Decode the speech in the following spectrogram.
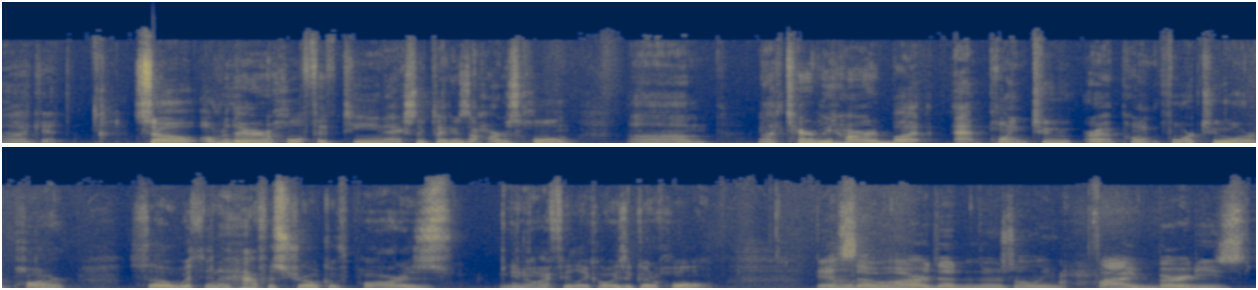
I like it. So over there, hole 15 actually played as the hardest hole. Um, not terribly hard, but at 0.2 or at 0.42 over par. So within a half a stroke of par is, you know, I feel like always a good hole. Yeah, it's uh, so hard that there's only five birdies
